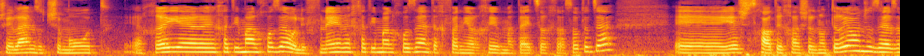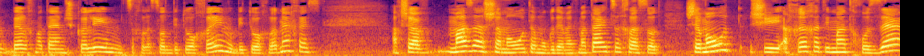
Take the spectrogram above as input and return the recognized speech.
שאלה אם זאת שמאות אחרי uh, חתימה על חוזה או לפני חתימה על חוזה, תכף אני ארחיב מתי צריך לעשות את זה. Uh, יש שכר טרחה של נוטריון, שזה בערך 200 שקלים, צריך לעשות ביטוח חיים וביטוח לנכס. עכשיו, מה זה השמאות המוקדמת? מתי צריך לעשות? שמאות שהיא אחרי חתימת חוזה,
